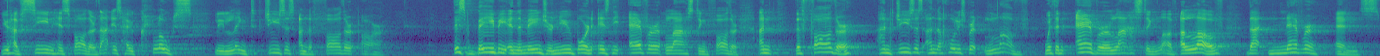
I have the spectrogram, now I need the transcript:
you have seen his Father. That is how closely linked Jesus and the Father are. This baby in the manger, newborn, is the everlasting Father. And the Father and Jesus and the Holy Spirit love with an everlasting love, a love that never ends.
